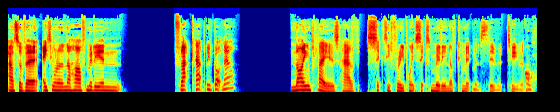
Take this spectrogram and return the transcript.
out of the 81.5 million flat cap we've got now, nine players have 63.6 million of commitments to, to them. Oh.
